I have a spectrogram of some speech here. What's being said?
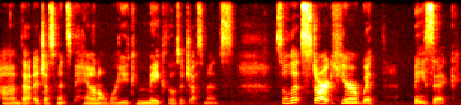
um, that adjustments panel where you can make those adjustments. So let's start here with basic.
